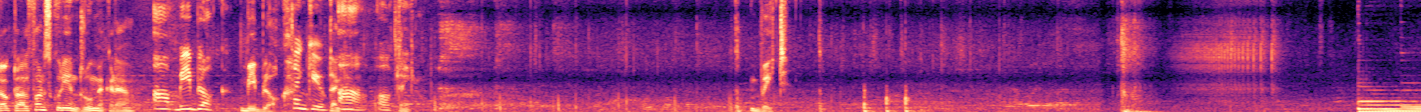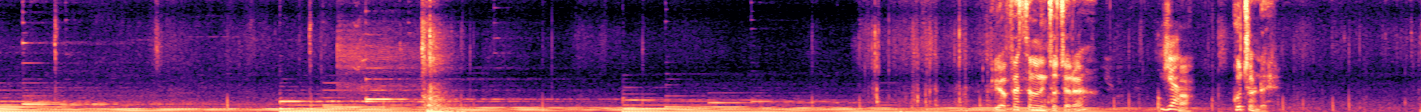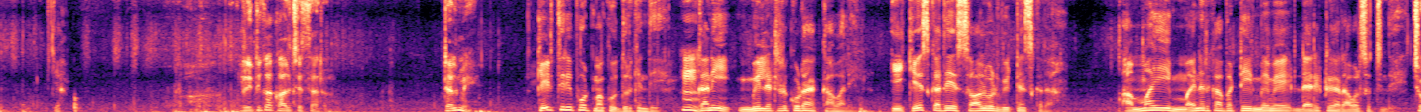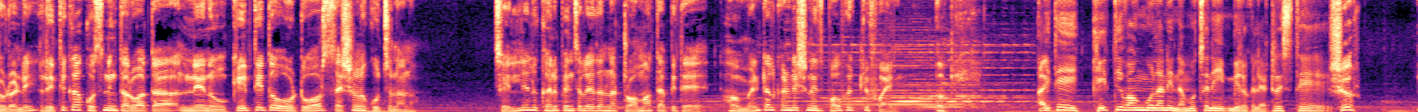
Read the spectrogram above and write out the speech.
డాక్టర్ అల్ఫాన్స్ కురియన్ రూమ్ ఎక్కడ? ఆ B block. B block. Thank you. Ah, okay. Wait FSL నుంచి వచ్చారా? యా కూర్చోండి. రితిక కాల్ చేశారు. టెల్ మీ కీర్తి రిపోర్ట్ మాకు దొరికింది. Hmm. కానీ మీ లెటర్ కూడా కావాలి. ఈ కేసుకి అదే సాల్వ్డ్ విట్నెస్ కదా. అమ్మాయి మైనర్ కాబట్టి మేమే డైరెక్ట్గా రావాల్సి వచ్చింది. చూడండి రితిక క్వశ్చనింగ్ తర్వాత నేను కీర్తితో ఓ టూ అవర్స్ సెషన్లో కూర్చున్నాను. చెల్లెలు కనిపించలేదన్న ట్రామా తప్పితే her mental condition is perfectly fine okay అయితే కీర్తి వాంగ్మూలాన్ని నమ్మొచ్చని మీరు ఒక లెటర్ ఇస్తే షూర్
